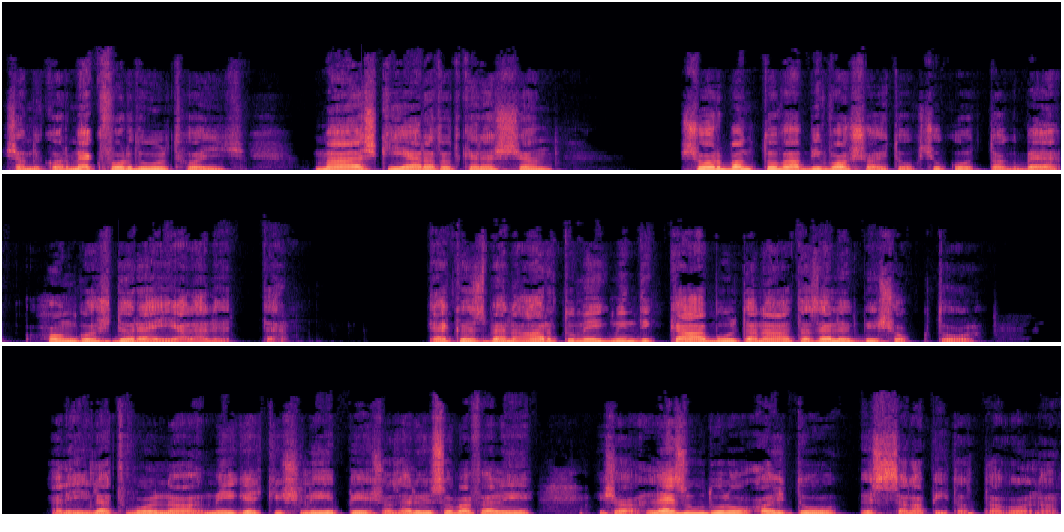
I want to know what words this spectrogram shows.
És amikor megfordult, hogy más kiáratot keressen, sorban további vasajtók csukódtak be hangos dörejjel előtte. Eközben Artu még mindig kábultan állt az előbbi soktól. Elég lett volna még egy kis lépés az előszoba felé, és a lezúduló ajtó összelapította volna.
